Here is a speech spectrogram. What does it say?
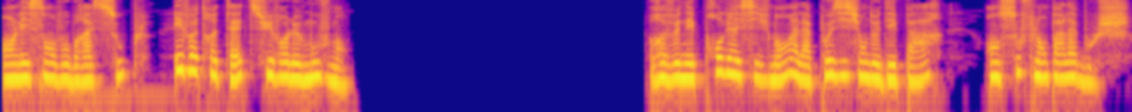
en laissant vos bras souples et votre tête suivre le mouvement. Revenez progressivement à la position de départ en soufflant par la bouche.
